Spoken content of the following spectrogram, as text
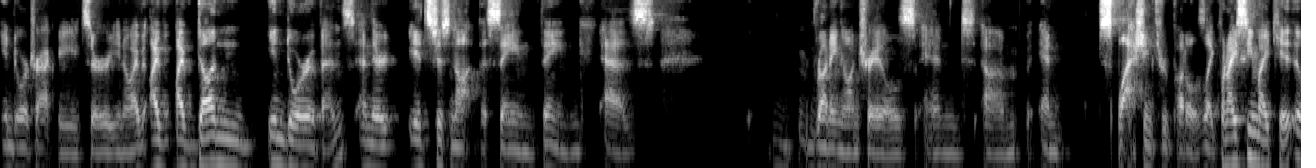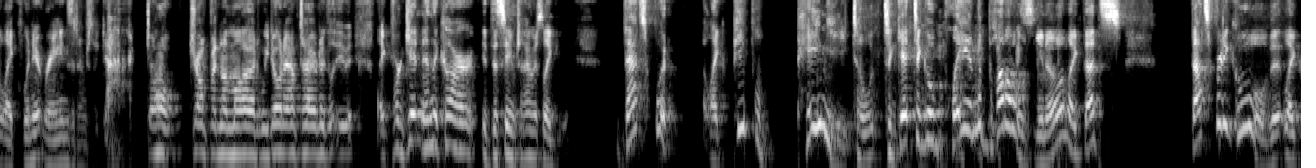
indoor track meets or you know i've i've, I've done indoor events and there it's just not the same thing as running on trails and um and splashing through puddles. Like when I see my kid, like when it rains, and I'm just like, ah, don't jump in the mud. We don't have time to like. We're getting in the car at the same time. It's like that's what like people pay me to to get to go play in the puddles. You know, like that's that's pretty cool that like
